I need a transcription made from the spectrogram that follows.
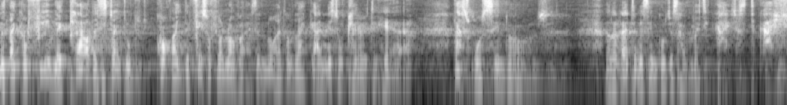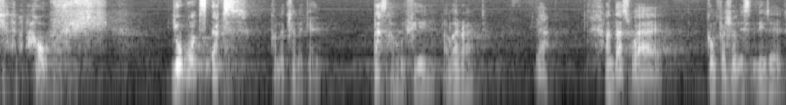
It's like a film, like a cloud that is trying to cover the face of your lover. I said, No, I don't like it. I need some clarity here. That's what sin does. And at that time, I said, God, just have mercy. Just, oh, you want that connection again. That's how we feel. Am I right? Yeah. And that's why confession is needed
